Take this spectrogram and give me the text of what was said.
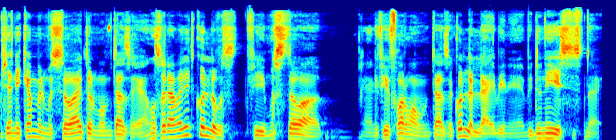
عشان يكمل مستوياته الممتازة. يعني ناس مدريد كله في مستوى يعني في فورمة ممتازة. كل اللاعبين يعني بدون أي استثناء.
